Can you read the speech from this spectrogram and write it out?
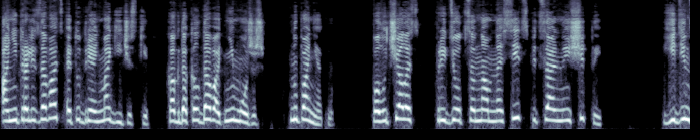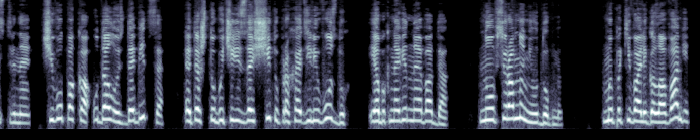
а нейтрализовать эту дрянь магически, когда колдовать не можешь, ну понятно. Получалось, придется нам носить специальные щиты. Единственное, чего пока удалось добиться, это чтобы через защиту проходили воздух и обыкновенная вода. Но все равно неудобно. Мы покивали головами,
